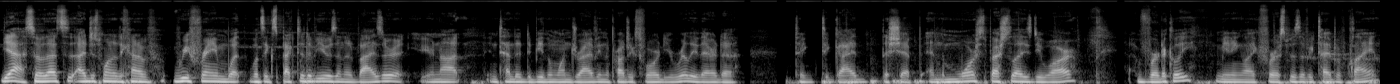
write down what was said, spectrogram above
yeah, so that's I just wanted to kind of reframe what what's expected of you as an advisor. You're not intended to be the one driving the projects forward. You're really there to to to guide the ship. And the more specialized you are vertically, meaning like for a specific type of client,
